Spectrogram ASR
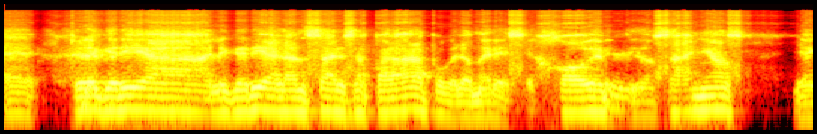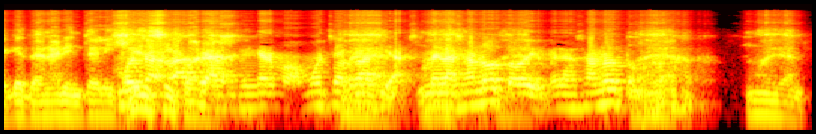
eh, yo le quería, le quería lanzar esas palabras porque lo merece, joven, 22 años, y hay que tener inteligencia muchas gracias, Guillermo, muchas gracias. me las anoto hoy, me las anoto. Muy bien.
